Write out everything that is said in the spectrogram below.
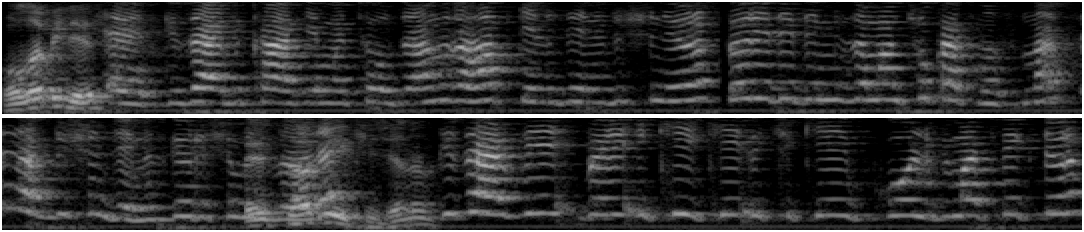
Olabilir. Evet güzel bir KG maçı olacağını, rahat geleceğini düşünüyorum. Böyle dediğimiz zaman çok atmasınlarsa ya düşüncemiz, görüşümüz E, böyle. tabii ki canım. Güzel bir böyle 2-2, 3-2 gollü bir maç bekliyorum.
